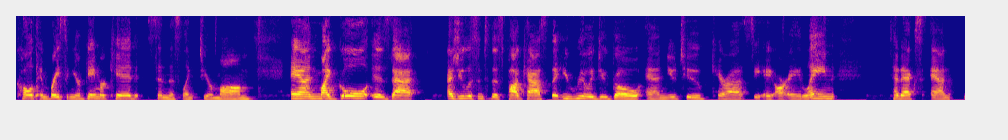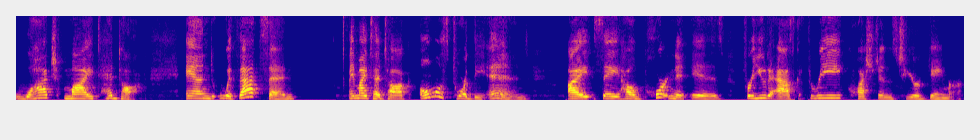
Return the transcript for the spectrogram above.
called Embracing Your Gamer Kid. Send this link to your mom. And my goal is that as you listen to this podcast, that you really do go and YouTube Kara C A R A Lane TEDx and watch my TED Talk. And with that said, in my TED Talk, almost toward the end, I say how important it is for you to ask three questions to your gamer.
